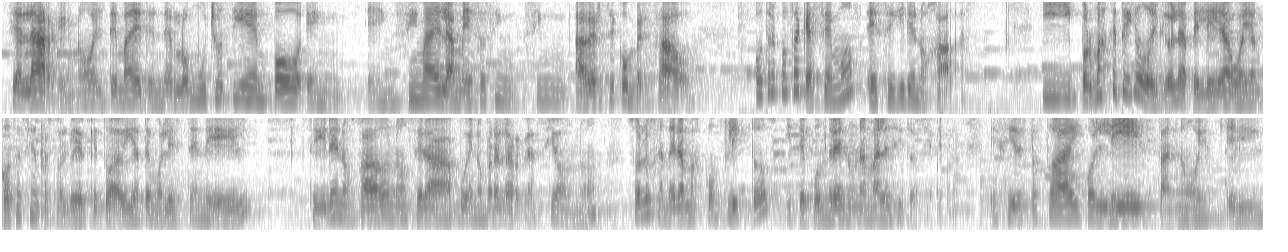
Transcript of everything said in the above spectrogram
se alarguen, ¿no? El tema de tenerlo mucho tiempo en, encima de la mesa sin, sin haberse conversado. Otra cosa que hacemos es seguir enojadas. Y por más que te haya dolido la pelea o hayan cosas sin resolver que todavía te molesten de él, seguir enojado no será bueno para la relación, ¿no? Solo genera más conflictos y te pondrá en una mala situación. Es decir, estás toda ahí molesta, ¿no? Él,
